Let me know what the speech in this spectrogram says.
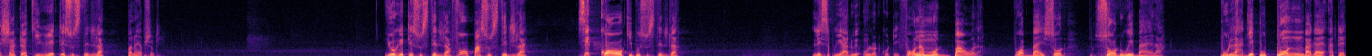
chanteurs qui étaient sous stage là pendant y chanté. Été sous stage là, faut pas sous stage là. C'est corps qui pour sous stage là. L'esprit a dû en l'autre côté. Faut un monde bas là pour bailler sort sordoué bay là pour laguer pour pondre bagay à terre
